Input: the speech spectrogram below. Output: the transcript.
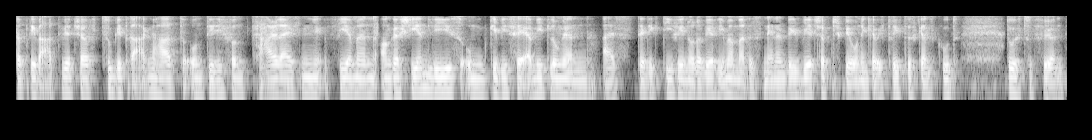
der Privatwirtschaft zugetragen hat und die sich von zahlreichen Firmen engagieren ließ, um gewisse Ermittlungen als Detektivin oder wie auch immer man das nennen will, Wirtschaftsspionin, glaube ich, trifft das ganz gut durchzuführen.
